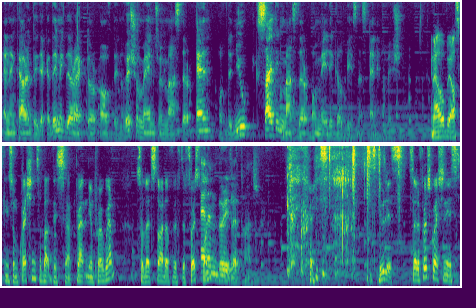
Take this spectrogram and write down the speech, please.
and I'm currently the academic director of the Innovation Management Master and of the new exciting Master on Medical Business and Innovation. And I will be asking some questions about this uh, brand new program. So let's start off with the first And one. I'm very glad to answer. Great. Let's do this. So the first question is,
